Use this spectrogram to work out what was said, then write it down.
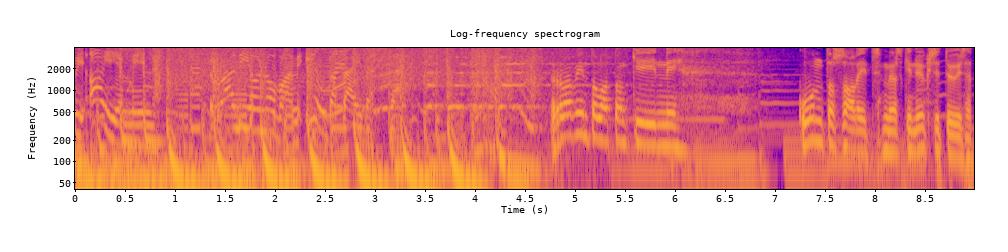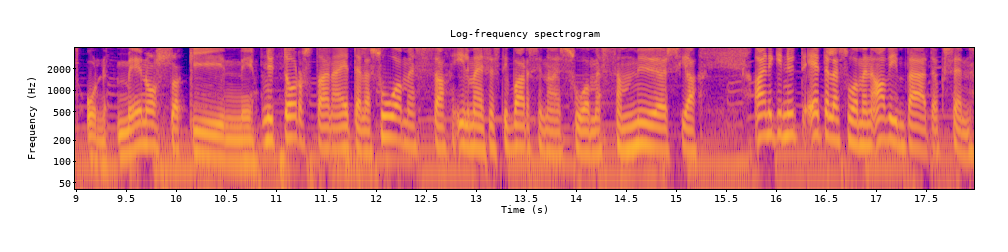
tapahtui aiemmin Radio Novan iltapäivässä. Ravintolat on kiinni. Kuntosalit, myöskin yksityiset, on menossa kiinni. Nyt torstaina Etelä-Suomessa, ilmeisesti Varsinais-Suomessa myös. Ja ainakin nyt Etelä-Suomen avin päätöksen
